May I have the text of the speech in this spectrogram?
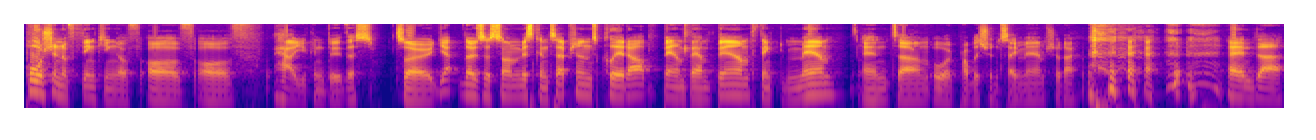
portion of thinking of of of how you can do this. So, yep, those are some misconceptions cleared up. Bam, bam, bam. Thank you, ma'am. And, um, oh, I probably shouldn't say ma'am, should I? and uh,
